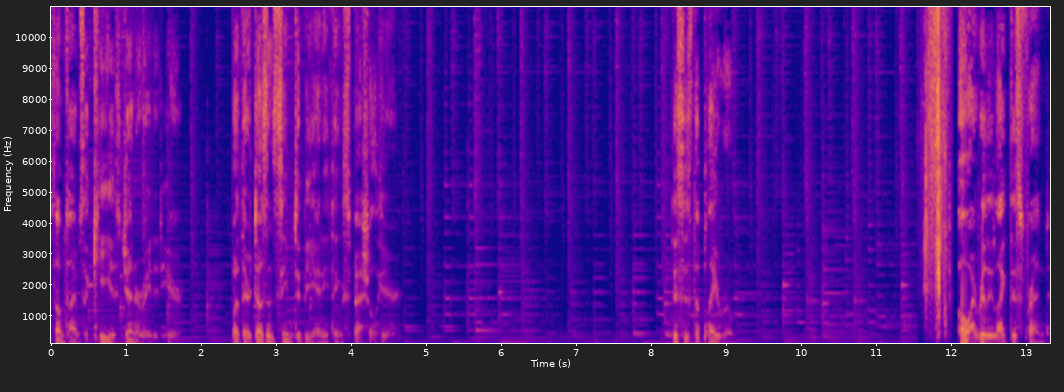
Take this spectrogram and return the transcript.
Sometimes a key is generated here, but there doesn't seem to be anything special here. This is the playroom. Oh, I really like this friend.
